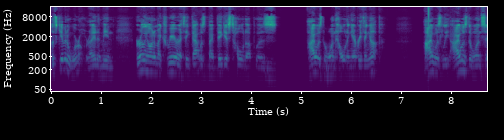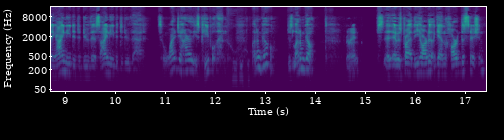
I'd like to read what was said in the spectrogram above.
Let's give it a whirl, right? I mean, early on in my career, I think that was my biggest holdup was I was the one holding everything up. I was I was the one saying I needed to do this, I needed to do that. So why did you hire these people then? Let them go. Just let them go, right? It was probably the hard again hard decision,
